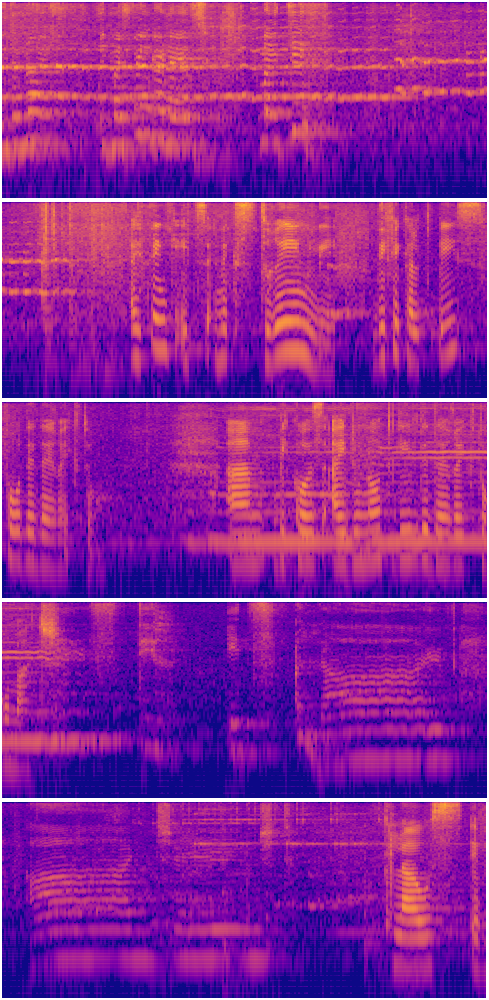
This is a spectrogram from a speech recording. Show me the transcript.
With a brush, with a knife, with my fingernails, my teeth. I think it's an extremely difficult piece for the director um, because I do not give the director much. Still, it's alive, unchanged. Klaus have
